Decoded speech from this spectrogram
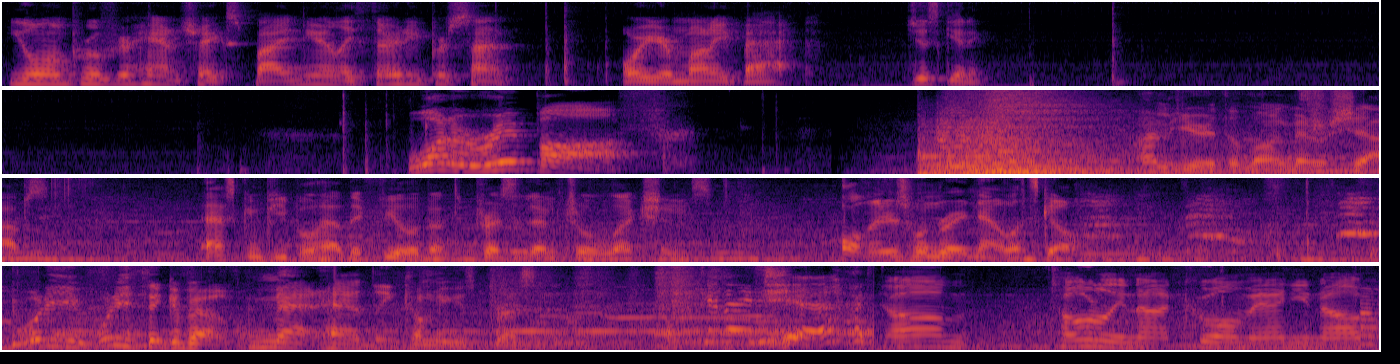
you'll improve your handshakes by nearly 30% or your money back. Just kidding. What a ripoff! I'm here at the Longmeadow Shops, asking people how they feel about the presidential elections. Oh, there's one right now. Let's go. What do you What do you think about Matt Hadley coming as president? Good idea. Um, totally not cool, man, you know. Um,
